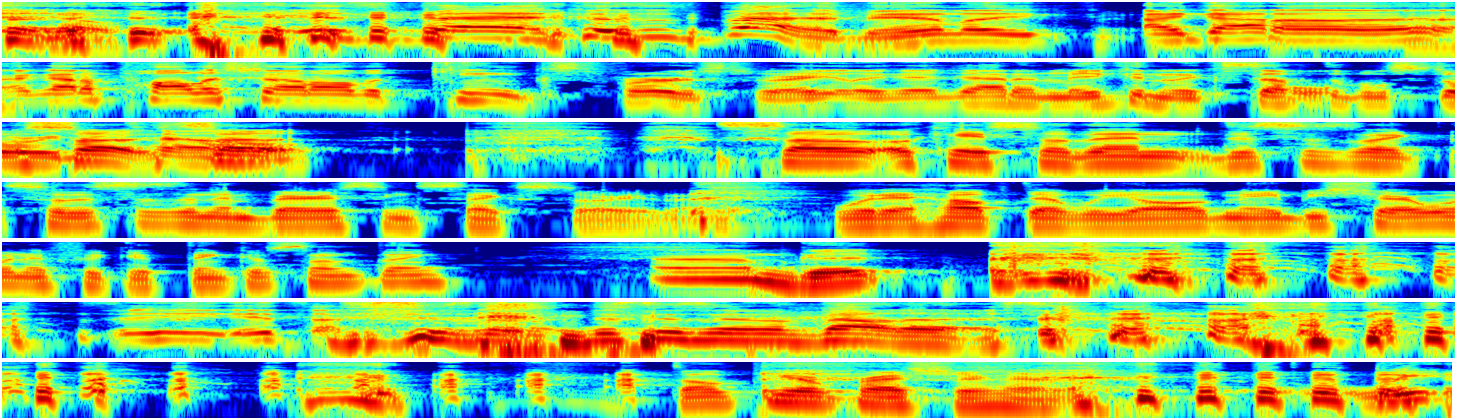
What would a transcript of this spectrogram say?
no. it's bad because it's bad, man. Like I gotta, I gotta polish out all the kinks first, right? Like I gotta make it an acceptable story so, to tell. So, so okay, so then this is like, so this is an embarrassing sex story. Then would it help that we all maybe share one if we could think of something? I'm good. See, it's a- this isn't this isn't about us. Don't peer pressure him. we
